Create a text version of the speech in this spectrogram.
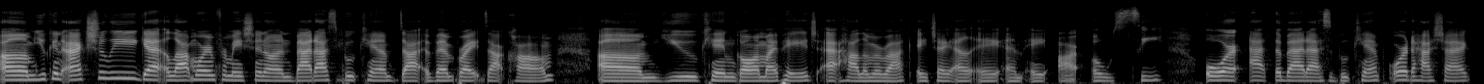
Um, you can actually get a lot more information on badassbootcamp.eventbrite.com. Um, you can go on my page at Hala Maroc, H A L A M A R O C, or at the Badass Bootcamp, or the hashtag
